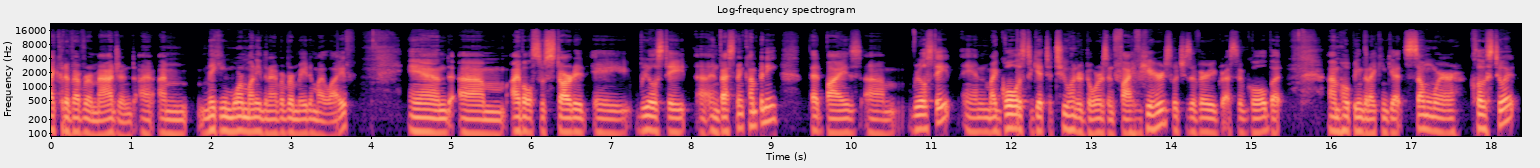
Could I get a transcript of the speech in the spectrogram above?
I could have ever imagined. I, I'm making more money than I've ever made in my life. And um, I've also started a real estate uh, investment company that buys um, real estate. And my goal is to get to 200 doors in five years, which is a very aggressive goal, but I'm hoping that I can get somewhere close to it.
